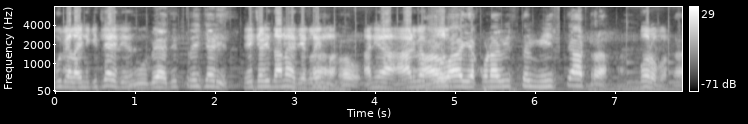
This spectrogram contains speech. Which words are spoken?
उभ्या लाईनी किती आहेत ते? उभे आहे त्रेचाळीस. त्रेचाळीस दाना आहेत एक लाईन मा हो. आणि आडव्या पोल एकोणावीस ते वीस ते अठरा. बरोबर हा.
